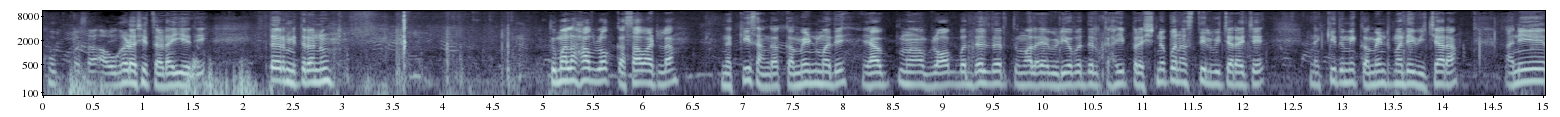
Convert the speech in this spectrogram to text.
खूप असं अवघड अशी चढाई आहे ती. तर मित्रांनो तुम्हाला हा ब्लॉग कसा वाटला? नक्की सांगा कमेंटमध्ये या ब्लॉगबद्दल जर तुम्हाला या व्हिडिओबद्दल काही प्रश्न पण असतील विचारायचे नक्की तुम्ही कमेंटमध्ये विचारा. आणि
